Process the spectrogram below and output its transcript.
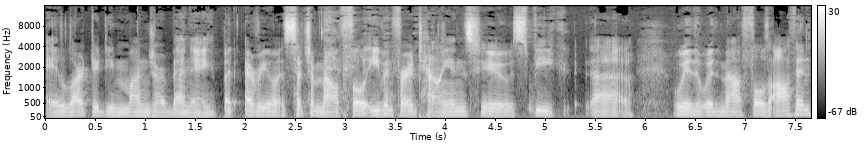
e l'arte di mangiar bene, but everyone it's such a mouthful, even for Italians who speak uh, with with mouthfuls often.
